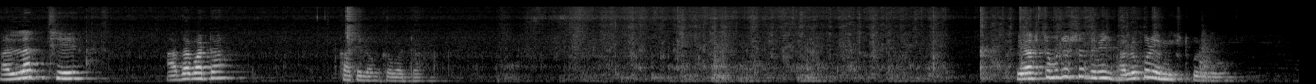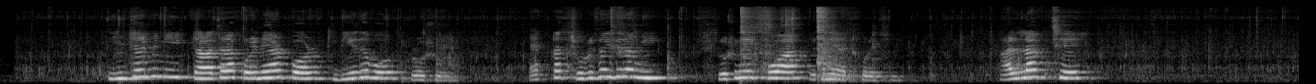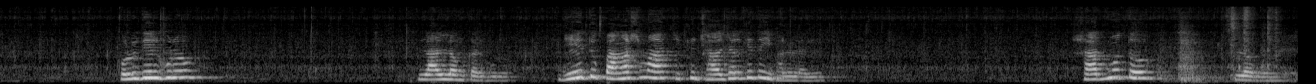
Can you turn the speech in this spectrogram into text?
আর লাগছে আদা বাটা, কাঁচা লঙ্কা বাটা। পেঁয়াজ টমেটোর সাথে বেশ ভালো করে মিক্সড করে দেবো। তিন চার মিনিট নাড়াচাড়া করে নেওয়ার পর দিয়ে দেবো রসুন। একটা ছোটো সাইজের আমি রসুনের কোয়া এখানে অ্যাড করেছি। আর লাগছে হলুদের গুঁড়ো, লাল লঙ্কার গুঁড়ো। যেহেতু পাঙাশ মাছ, একটু ঝাল ঝাল খেতেই ভালো লাগে। স্বাদ মতো লবণ।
